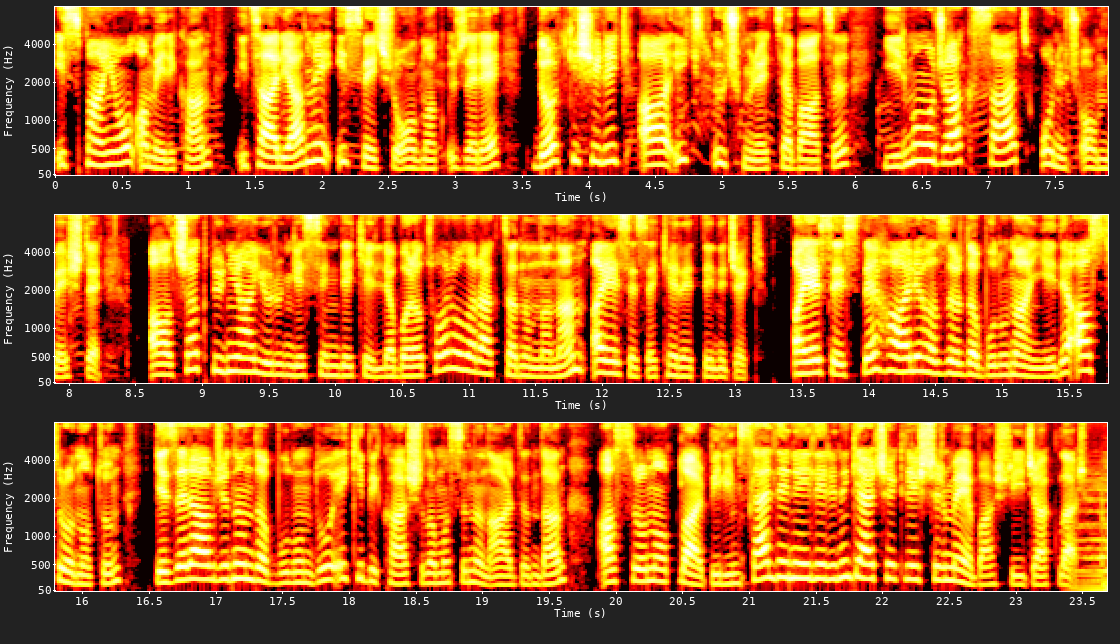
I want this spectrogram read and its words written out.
İspanyol, Amerikan, İtalyan ve İsveçli olmak üzere 4 kişilik AX-3 mürettebatı 20 Ocak saat 13.15'te alçak dünya yörüngesindeki laboratuvar olarak tanımlanan ISS'e kenetlenecek. ISS'te hali hazırda bulunan 7 astronotun Gezer Avcı'nın da bulunduğu ekibi karşılamasının ardından astronotlar bilimsel deneylerini gerçekleştirmeye başlayacaklar.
